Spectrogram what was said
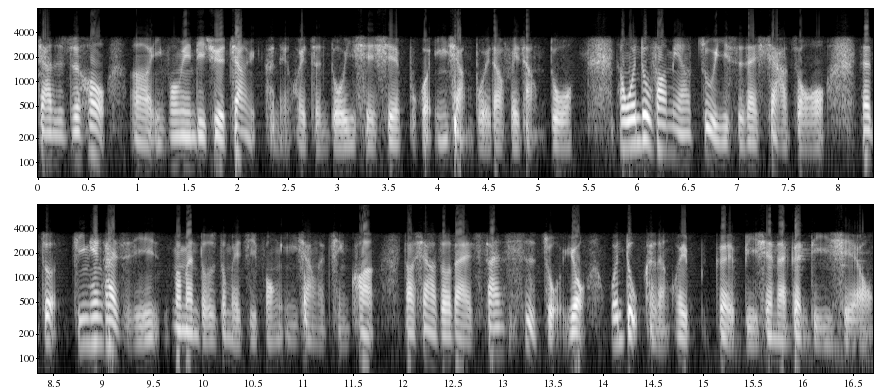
假日之后，呃，迎风面地区的降雨可能会增多一些些，不过影响不会到非常多。那温度方面要注意是在下周哦，在这今天开始慢慢都是东北季风影响的情况，到下周在三四左右，温度可能会更比现在更低一些哦。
